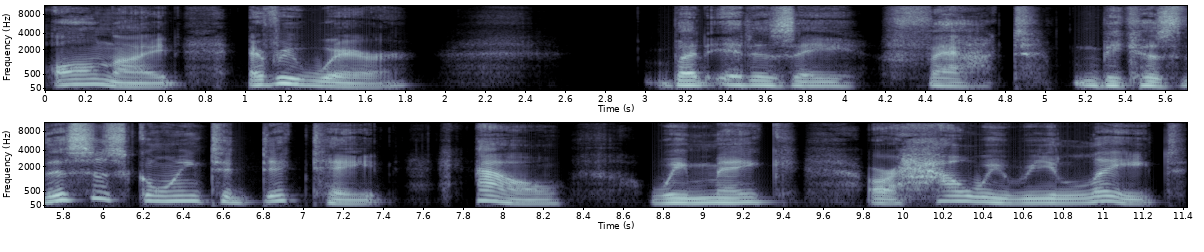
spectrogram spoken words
all night, everywhere, but it is a fact because this is going to dictate how we make or how we relate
